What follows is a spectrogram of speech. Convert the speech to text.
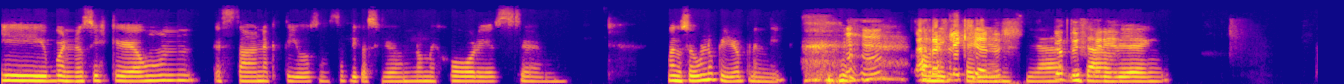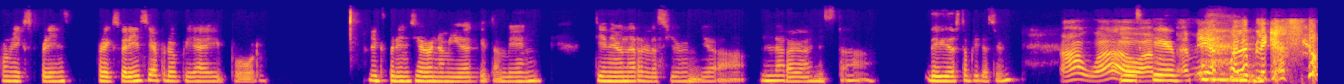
Y bueno, si es que aún están activos en esta aplicación, lo mejor es em, bueno, según lo que yo aprendí. Las reflexiones. y también por mi experiencia, por experiencia propia y por la experiencia de una amiga que también tiene una relación ya larga en esta, debido a esta aplicación. Ah, wow, amiga, ¿cuál aplicación?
